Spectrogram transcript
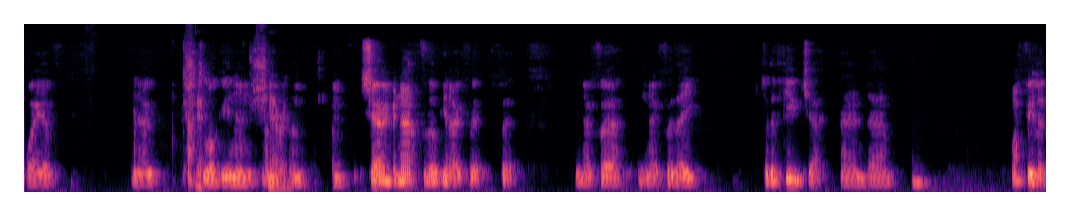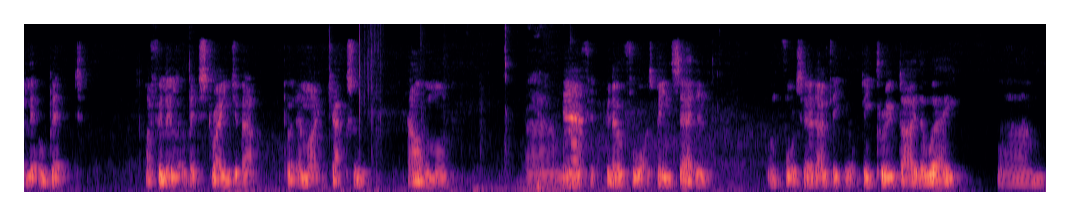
way of, you know, cataloging and, Sharing. and, and, sharing that for the, you know, for, for, you know, for you know, for the, for the future. And um, I feel a little bit, I feel a little bit strange about putting a Mike Jackson album on. Um, you, know, for, you know, for what's been said, and unfortunately, I don't think it'll be proved either way. Um,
